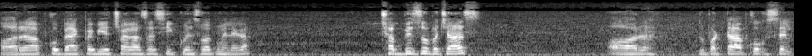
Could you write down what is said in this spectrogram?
और आपको बैक पे भी अच्छा खासा सीक्वेंस वर्क मिलेगा। छब्बीस सौ पचास। और दुपट्टा आपको सिल्क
